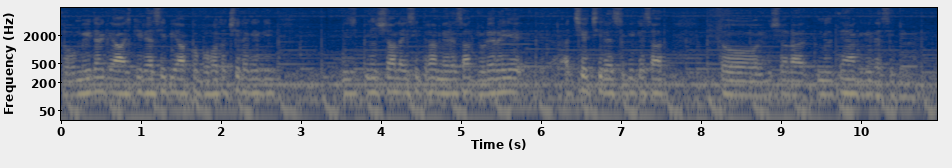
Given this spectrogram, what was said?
तो उम्मीद है कि आज की रेसिपी आपको बहुत अच्छी लगेगी। इन इसी तरह मेरे साथ जुड़े रहिए अच्छी अच्छी रेसिपी के साथ। तो इन मिलते हैं अगली रेसिपी में।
